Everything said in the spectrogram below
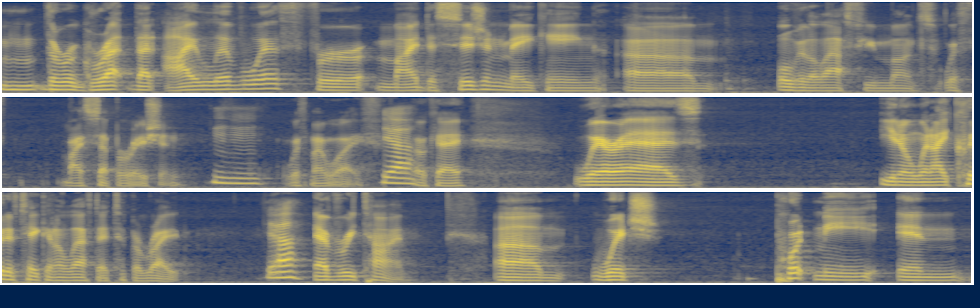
the regret that I live with for my decision making um, over the last few months with my separation with my wife. Mm-hmm. Yeah. Okay. Whereas, you know, when I could have taken a left, I took a right yeah. every time, um, which put me in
